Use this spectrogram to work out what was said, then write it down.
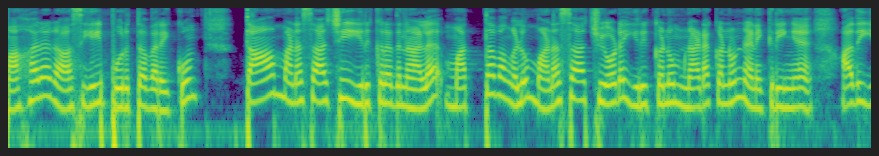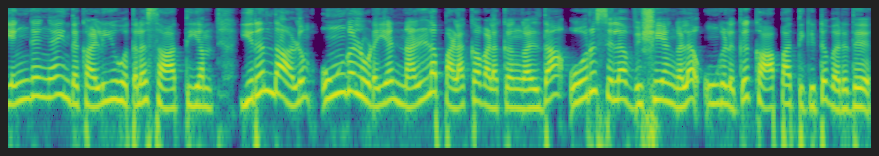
மகர ராசியை பொறுத்த வரைக்கும் தாம் மனசாட்சி இருக்கிறதுனால மற்றவங்களும் மனசாட்சியோடு இருக்கணும் நடக்கணும்னு நினைக்கிறீங்க. அது எங்கெங்க இந்த கலியுகத்தில் சாத்தியம்? இருந்தாலும் உங்களுடைய நல்ல பழக்க வழக்கங்கள் தான் ஒரு சில விஷயங்களை உங்களுக்கு காப்பாற்றிக்கிட்டு வருது.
